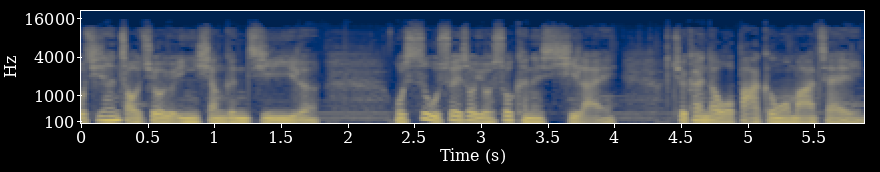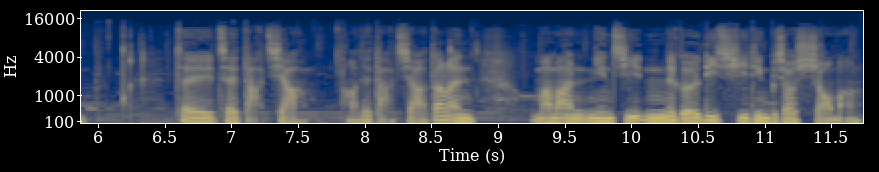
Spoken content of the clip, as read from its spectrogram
我其实很早就有印象跟记忆了。我四五岁的时候，有时候可能起来就看到我爸跟我妈在在在打架。好，在打架。当然，妈妈年纪那个力气一定比较小嘛，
